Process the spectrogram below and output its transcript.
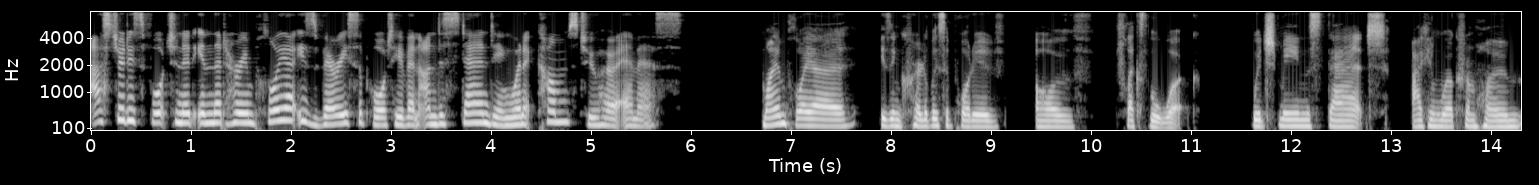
Astrid is fortunate in that her employer is very supportive and understanding when it comes to her MS. My employer is incredibly supportive of flexible work, which means that I can work from home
